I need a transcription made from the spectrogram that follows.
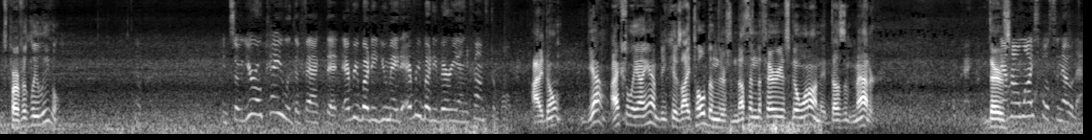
It's perfectly legal. And so you're okay with the fact that everybody, you made everybody very uncomfortable. I don't. Yeah, actually, I am because I told them there's nothing nefarious going on. It doesn't matter. Okay. There's- Now, how am I supposed to know that?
